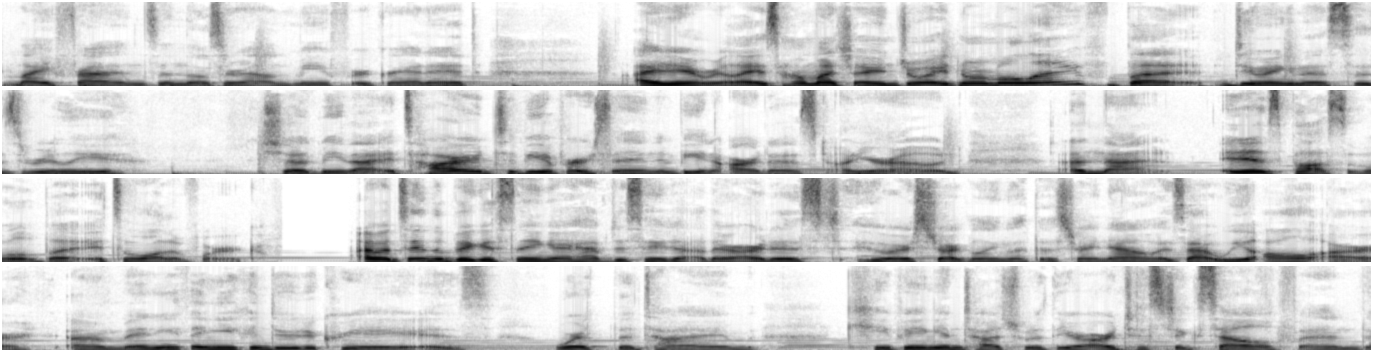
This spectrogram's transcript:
my friends and those around me for granted. I didn't realize how much I enjoyed normal life, but doing this has really showed me that it's hard to be a person and be an artist on your own, and that it is possible, but it's a lot of work. I would say the biggest thing I have to say to other artists who are struggling with this right now is that we all are. Um, anything you can do to create is worth the time. Keeping in touch with your artistic self and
